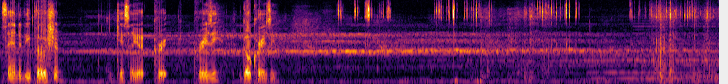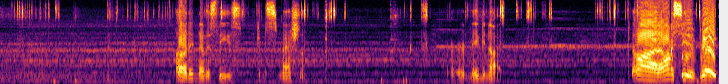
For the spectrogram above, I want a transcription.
Sanity potion. In case I get cra crazy. Go crazy. I didn't notice these. I can smash them. Or maybe not. Come on, I want to see it break.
